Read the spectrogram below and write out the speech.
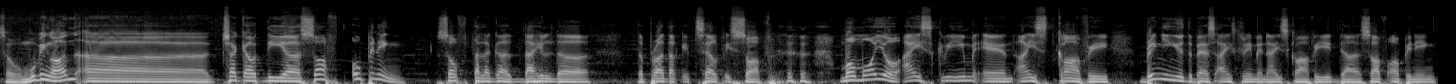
So, moving on, uh, check out the uh, soft opening. Soft talaga dahil the the product itself is soft. Momoyo ice cream and iced coffee, bringing you the best ice cream and iced coffee. The soft opening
